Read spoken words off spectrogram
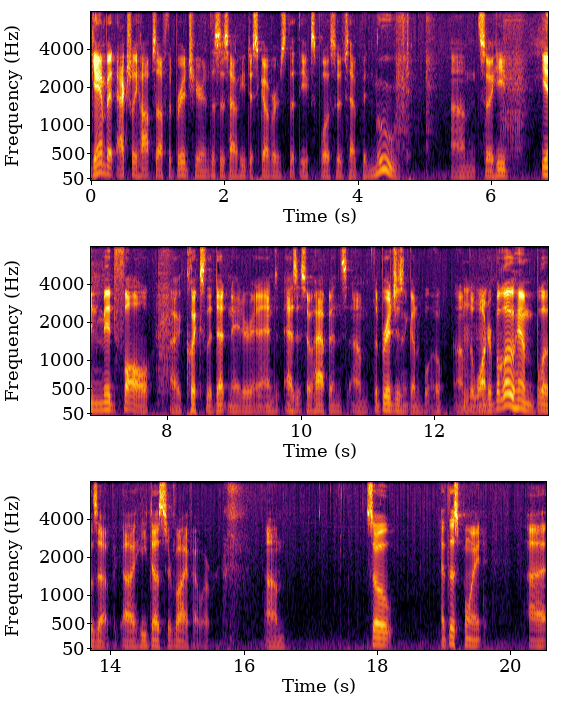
Gambit actually hops off the bridge here, and this is how he discovers that the explosives have been moved. Um, so he, in mid fall, uh, clicks the detonator, and, and as it so happens, um, the bridge isn't going to blow. Um, The Mhm. water below him blows up. Uh, he does survive, however. Um, so at this point, uh,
